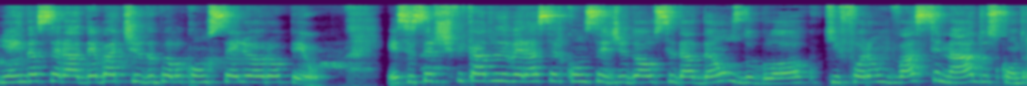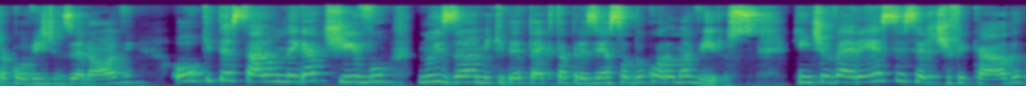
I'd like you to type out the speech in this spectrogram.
e ainda será debatido pelo Conselho Europeu. Esse certificado deverá ser concedido aos cidadãos do bloco que foram vacinados contra a Covid-19 ou que testaram negativo no exame que detecta a presença do coronavírus. Quem tiver esse certificado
